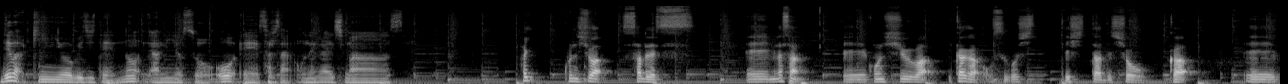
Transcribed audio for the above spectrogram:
では、金曜日時点の波予想を、えー、サルさん、お願いします。はい、こんにちは、サルです。えー、皆さん、えー、今週はいかがお過ごしでしたでしょうか？えー、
